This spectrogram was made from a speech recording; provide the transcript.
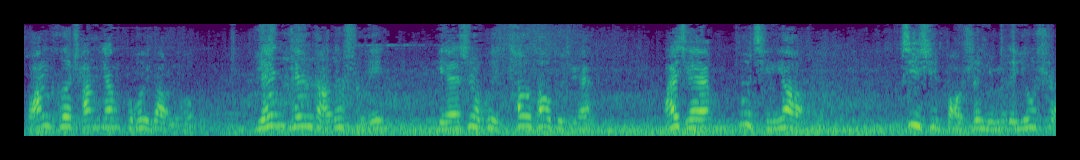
黄河、长江不会倒流，盐田港的水也是会滔滔不绝，而且不仅要继续保持你们的优势，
